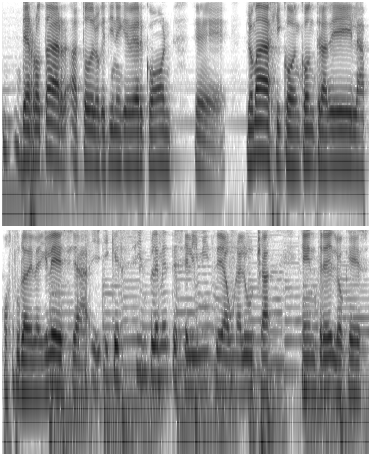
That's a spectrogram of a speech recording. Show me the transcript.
derrotar a todo lo que tiene que ver con lo mágico en contra de la postura de la iglesia y, que simplemente se limite a una lucha entre lo que es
